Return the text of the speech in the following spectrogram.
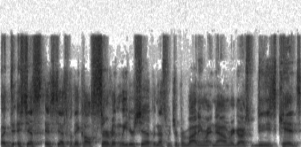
It's just it's just what they call servant leadership, and that's what you're providing right now in regards to these kids.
